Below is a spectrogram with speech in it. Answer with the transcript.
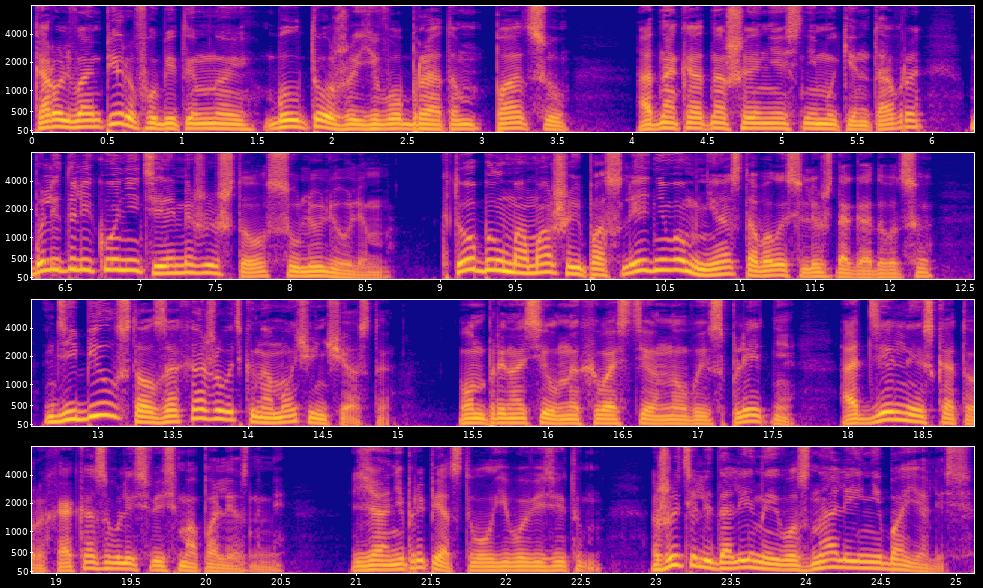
Король вампиров, убитый мной, был тоже его братом по отцу, однако отношения с ним у кентавра были далеко не теми же, что с Улюлюлем. Кто был мамашей последнего, мне оставалось лишь догадываться. Дебил стал захаживать к нам очень часто. Он приносил на хвосте новые сплетни, отдельные из которых оказывались весьма полезными. Я не препятствовал его визитам. Жители долины его знали и не боялись.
